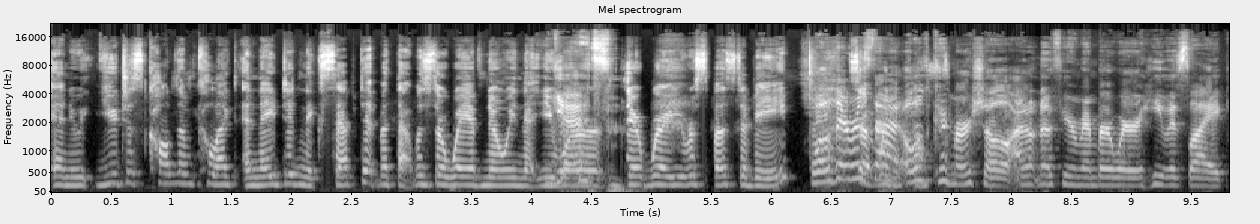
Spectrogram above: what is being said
and you just called them collect, and they didn't accept it, but that was their way of knowing that you yes. were there where you were supposed to be. Well, there was so that old commercial. I don't know if you remember where he was like,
